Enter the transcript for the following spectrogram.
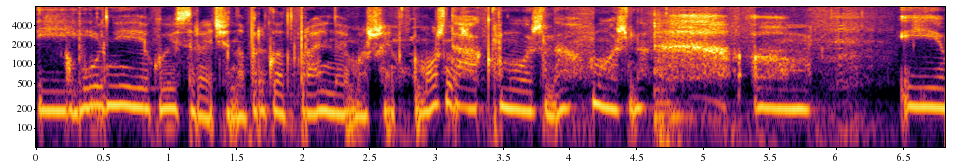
І... Або однієї якоїсь речі, наприклад, пральної машинки. Можна? Так, можна, можна. А, і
